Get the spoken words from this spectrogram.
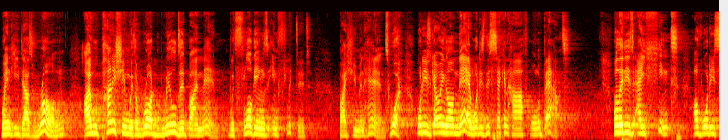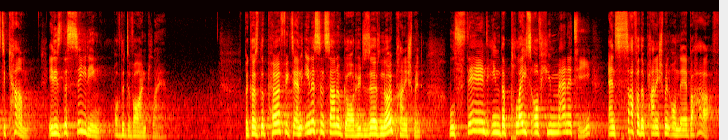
When he does wrong, I will punish him with a rod wielded by men, with floggings inflicted by human hands. What, what is going on there? What is this second half all about? Well, it is a hint of what is to come. It is the seeding of the divine plan. Because the perfect and innocent Son of God, who deserves no punishment, will stand in the place of humanity and suffer the punishment on their behalf.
